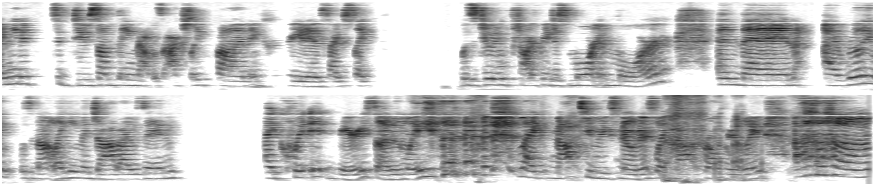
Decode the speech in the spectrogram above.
I needed to do something that was actually fun and creative. So I just like was doing photography just more and more. And then I really was not liking the job I was in. I quit it very suddenly, like not two weeks notice, like not appropriately. um,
